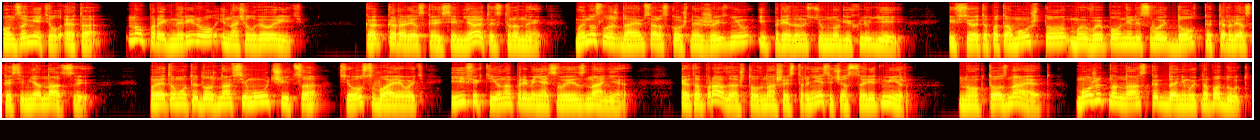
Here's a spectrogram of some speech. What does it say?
Он заметил это, но проигнорировал и начал говорить. «Как королевская семья этой страны, мы наслаждаемся роскошной жизнью и преданностью многих людей. И все это потому, что мы выполнили свой долг как королевская семья нации. Поэтому ты должна всему учиться, все усваивать и эффективно применять свои знания. Это правда, что в нашей стране сейчас царит мир. Но кто знает, может на нас когда-нибудь нападут.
